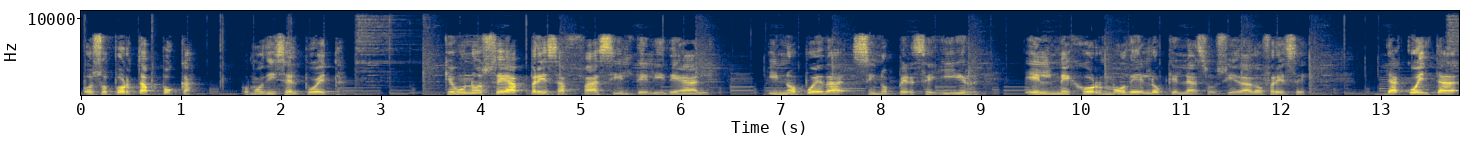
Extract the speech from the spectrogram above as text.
o soporta poca, como dice el poeta. Que uno sea presa fácil del ideal y no pueda sino perseguir el mejor modelo que la sociedad ofrece, da cuenta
